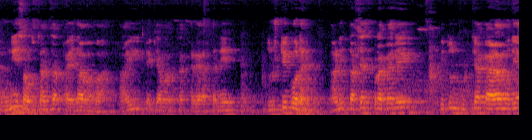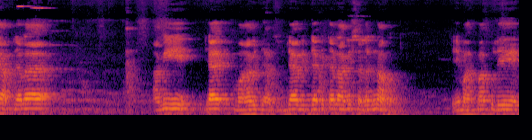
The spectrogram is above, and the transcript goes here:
दोन्ही संस्थांचा फायदा व्हावा हाही त्याच्यामागचा खऱ्या अर्थाने दृष्टिकोन आहे. आणि तशाच प्रकारे तिथून पुढच्या काळामध्ये आपल्याला आम्ही ज्या महाविद्या ज्या विद्यापीठाला आम्ही संलग्न आहोत ते महात्मा फुले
